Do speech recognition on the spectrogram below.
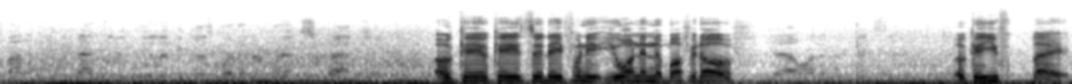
about to take it back to the dealer because one of the rims scratched. Okay, okay. So they funny. You want them to buff it off? Yeah, I wanted to fix it. Okay, you like.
